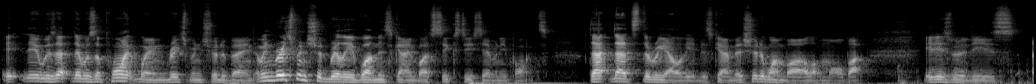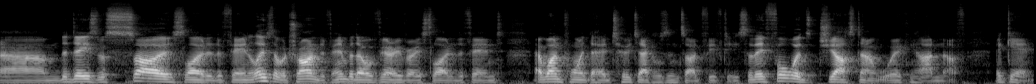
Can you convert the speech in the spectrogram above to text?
it, there was a, there was a point when Richmond should have been. I mean, Richmond should really have won this game by 60, 70 points. That that's the reality of this game. They should have won by a lot more, but it is what it is. Um, the D's were so slow to defend. At least they were trying to defend, but they were very, very slow to defend. At one point, they had two tackles inside 50. So their forwards just aren't working hard enough. Again,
